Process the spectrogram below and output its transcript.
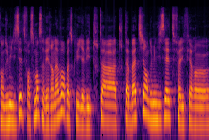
qu'en 2017, forcément, ça avait rien à voir parce qu'il y avait tout à, tout à bâtir en 2017. Il fallait faire. Euh,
